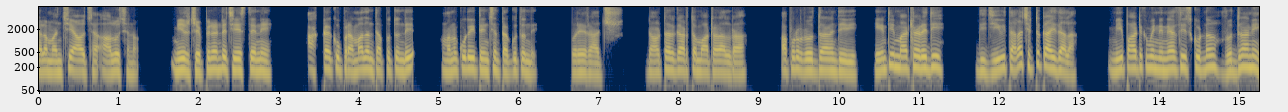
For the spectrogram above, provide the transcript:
చాలా మంచి ఆలోచ ఆలోచన. మీరు చెప్పినట్టే చేస్తేనే అక్కకు ప్రమాదం తప్పుతుంది. మనకు కూడా ఈ టెన్షన్ తగ్గుతుంది. ఒరే రాజ్ డాక్టర్ గారితో మాట్లాడాలిరా. అప్పుడు రుద్రాణిదేవి ఏంటి మాట్లాడేది? ఇది జీవితాలా చిట్టు కాగితాలా? మీ పాటికి మీ నిర్ణయాలు తీసుకుంటున్నాను రుద్రాణి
